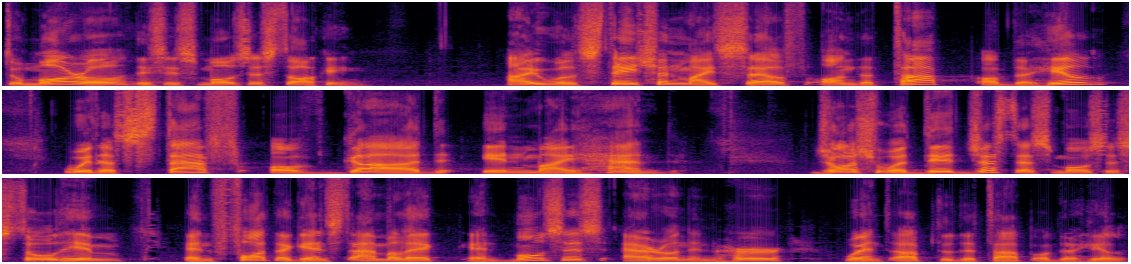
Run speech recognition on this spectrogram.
Tomorrow, this is Moses talking. I will station myself on the top of the hill with a staff of God in my hand. Joshua did just as Moses told him and fought against Amalek, and Moses, Aaron, and Hur went up to the top of the hill.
